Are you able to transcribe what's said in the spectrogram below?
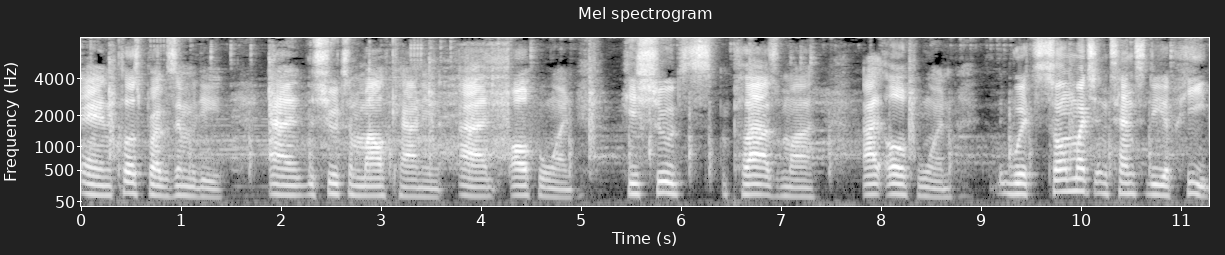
in close proximity and shoots a mouth cannon at for One. He shoots plasma at for One with so much intensity of heat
